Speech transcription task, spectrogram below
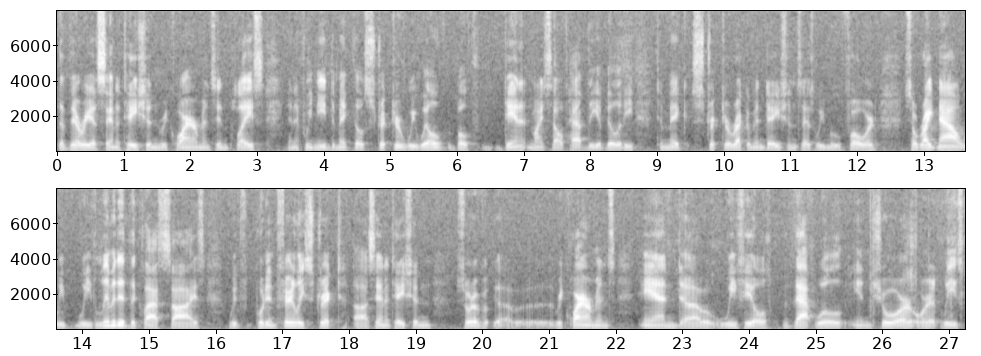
the various sanitation requirements in place, and if we need to make those stricter, we will. Both Dan and myself have the ability to make stricter recommendations as we move forward. So right now, we, we limited the class size. We've put in fairly strict uh, sanitation sort of uh, requirements. And uh, we feel that will ensure, or at least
